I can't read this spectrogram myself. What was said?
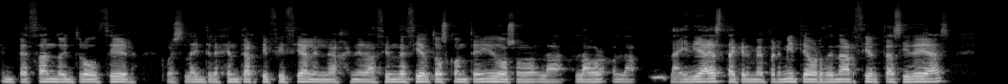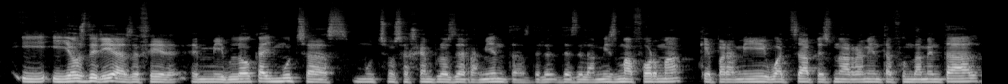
empezando a introducir pues, la inteligencia artificial en la generación de ciertos contenidos o la, la idea esta que me permite ordenar ciertas ideas y, yo os diría, es decir, en mi blog hay muchas, muchos ejemplos de herramientas, desde la misma forma que para mí WhatsApp es una herramienta fundamental,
